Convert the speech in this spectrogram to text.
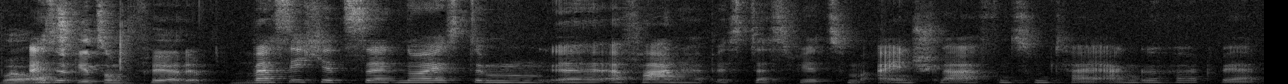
Bei uns Also- geht es um Pferde. Was ich jetzt seit neuestem äh, erfahren habe, ist, dass wir zum Einschlafen zum Teil angehört werden.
